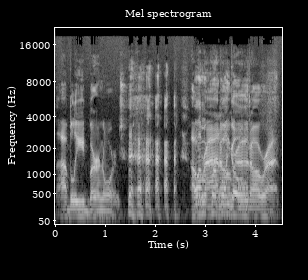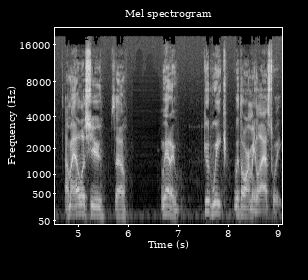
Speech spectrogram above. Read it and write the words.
I bleed burnt orange. well, all I'm right, a purple and gold. Right, all right. I'm at LSU, so we had a good week with Army last week.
